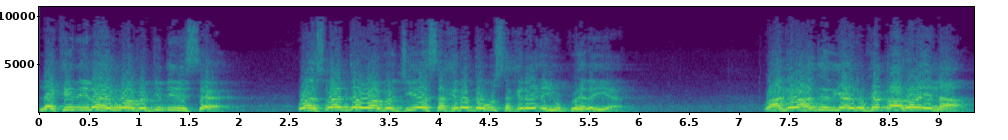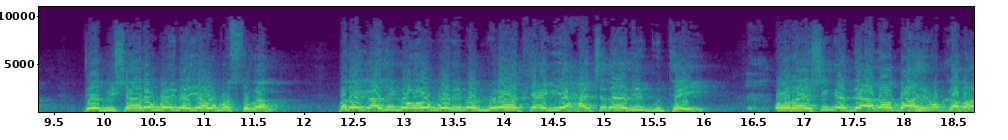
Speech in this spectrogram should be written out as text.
Laakiin ilaahay waafajidiisa waa asbaabtaa waafajiye sakhiradda uu sakhiray ayuu ku helayaa. Waxaa kaloo xadiidka aynu ka qaadanaynaa dee bishaaro weyn ayaa ugu sugan. Balag adiga oo weliba muraadkaaga iyo xaajadaadii gutay oo raashinka dee adaa baahi u qaba.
